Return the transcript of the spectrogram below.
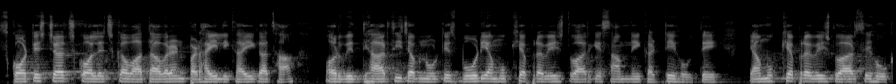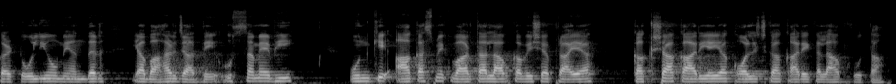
स्कॉटिश चर्च कॉलेज का वातावरण पढ़ाई लिखाई का था और विद्यार्थी जब नोटिस बोर्ड या मुख्य प्रवेश द्वार के सामने इकट्ठे होते या मुख्य प्रवेश द्वार से होकर टोलियों में अंदर या बाहर जाते, उस समय भी उनके आकस्मिक वार्तालाप का विषय प्रायः कक्षा कार्य या कॉलेज का कार्यकलाप होता।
